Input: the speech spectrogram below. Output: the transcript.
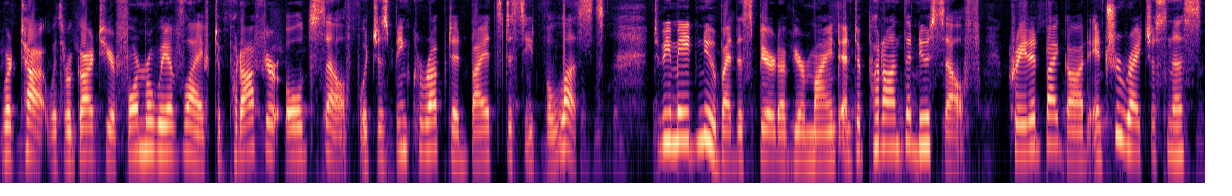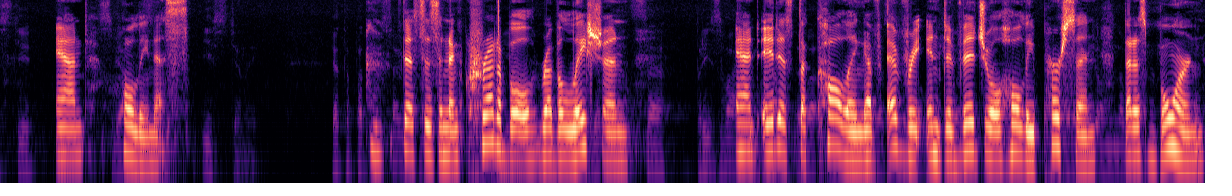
were taught with regard to your former way of life to put off your old self, which is being corrupted by its deceitful lusts, to be made new by the spirit of your mind, and to put on the new self, created by God in true righteousness and holiness. This is an incredible revelation and it is the calling of every individual holy person that is born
